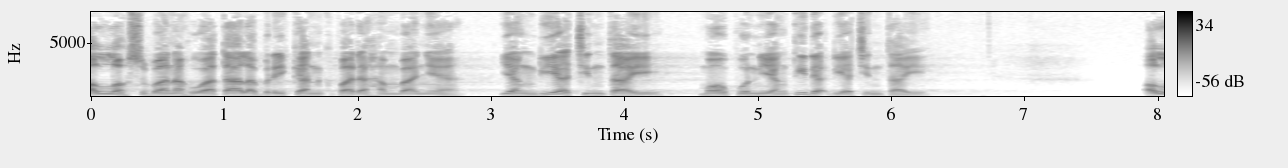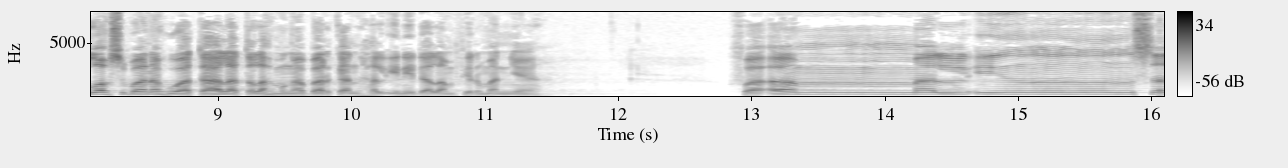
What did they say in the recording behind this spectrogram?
Allah Subhanahu wa taala berikan kepada hambanya yang dia cintai maupun yang tidak dia cintai. Allah Subhanahu wa taala telah mengabarkan hal ini dalam firman-Nya. فأما الإنسان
